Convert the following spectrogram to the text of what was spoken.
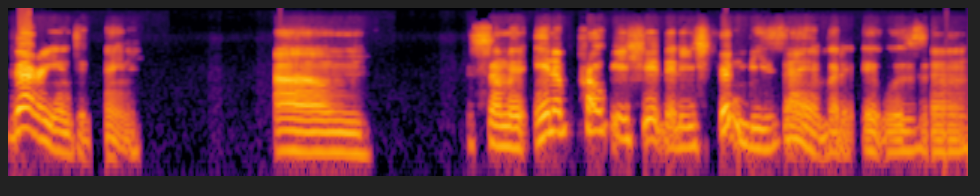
Very entertaining. Um some inappropriate shit that he shouldn't be saying, but it, it was uh,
